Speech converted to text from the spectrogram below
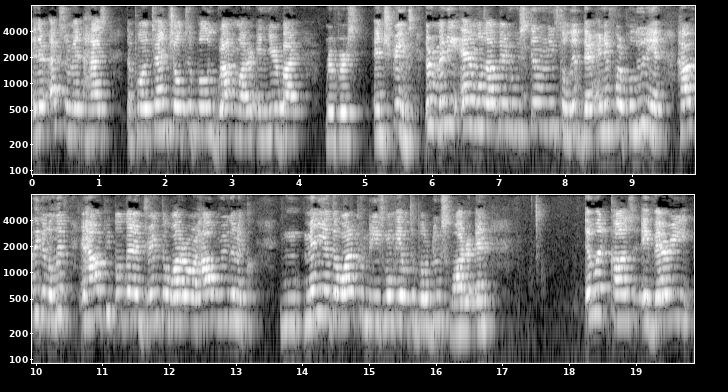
and their excrement has the potential to pollute groundwater in nearby rivers and streams. There are many animals out there who still needs to live there, and if we're polluting it, how are they going to live? And how are people going to drink the water, or how are we going to? Many of the water companies won't be able to produce water, and it would cause a very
